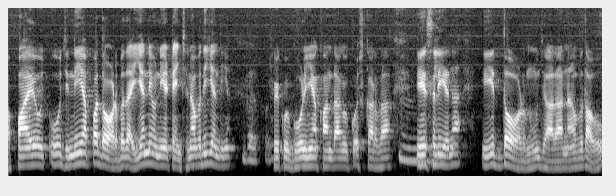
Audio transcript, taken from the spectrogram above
ਆਪਾਂ ਇਹ ਉਹ- ਉਹ ਜਿੰਨੀ ਆਪਾਂ ਦੌੜ ਵਧਾਈ ਜਾਂਦੇ ਉਨੀਆਂ ਟੈਨਸ਼ਨਾਂ ਵਧੀ ਜਾਂਦੀਆਂ। ਬਿਲਕੁਲ। ਫਿਰ ਕੋਈ ਗੋਲੀਆਂ ਖਾਂਦਾ ਕੋਈ ਕੁਛ ਕਰਦਾ। ਇਸ ਲਈ ਹੈ ਨਾ ਇਹ ਦੌੜ ਨੂੰ ਜ਼ਿਆਦਾ ਨਾ ਵਧਾਓ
